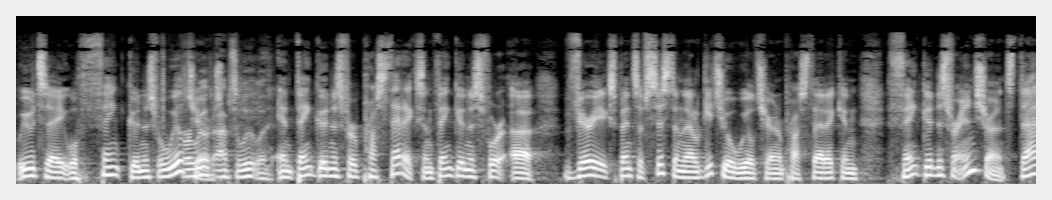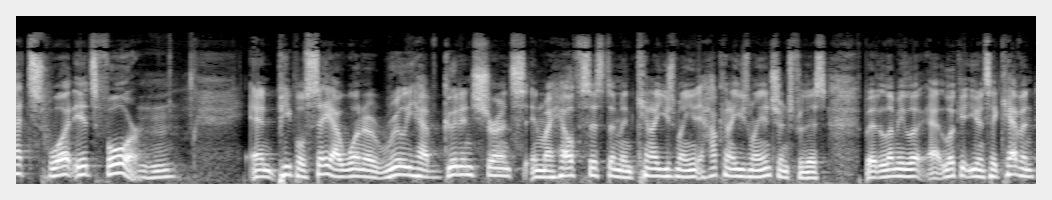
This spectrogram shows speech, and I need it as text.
We would say, "Well, thank goodness for wheelchairs." wheel- absolutely. And thank goodness for prosthetics, and thank goodness for a very expensive system that'll get you a wheelchair and a prosthetic, and thank goodness for insurance. That's what it's for. Mm-hmm. And people say, I want to really have good insurance in my health system. And can I use my, how can I use my insurance for this? But let me look at, look at you and say, Kevin,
